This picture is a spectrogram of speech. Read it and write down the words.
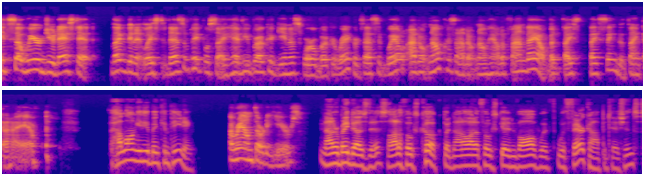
It's so weird you'd ask that. They've been at least a dozen people say, Have you broke a Guinness World Book of Records? I said, Well, I don't know because I don't know how to find out, but they, they seem to think I have. How long have you been competing? Around 30 years. Not everybody does this. A lot of folks cook, but not a lot of folks get involved with with fair competitions.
